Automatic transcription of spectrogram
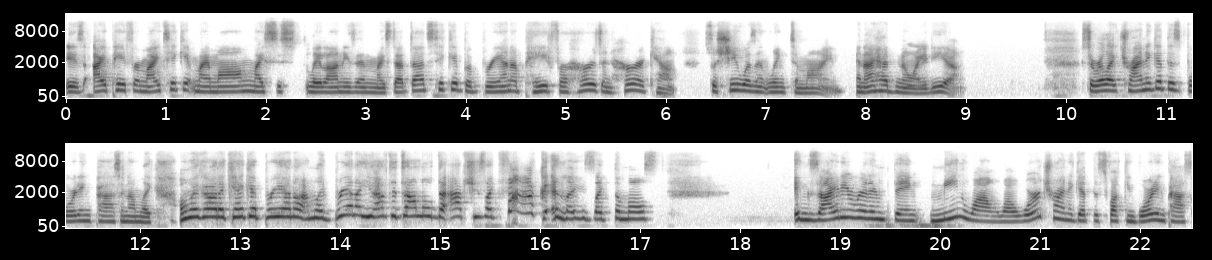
is I paid for my ticket, my mom, my sister Leilani's and my stepdad's ticket, but Brianna paid for hers in her account. So she wasn't linked to mine. And I had no idea. So we're like trying to get this boarding pass, and I'm like, oh my God, I can't get Brianna. I'm like, Brianna, you have to download the app. She's like, fuck. And like it's like the most anxiety ridden thing. Meanwhile, while we're trying to get this fucking boarding pass,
